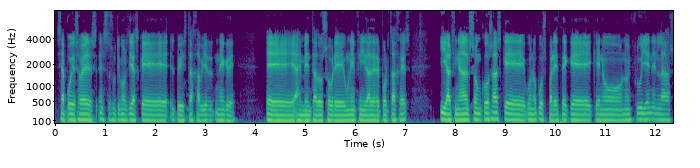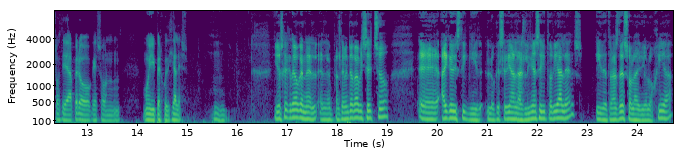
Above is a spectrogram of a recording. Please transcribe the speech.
se ha podido saber en estos últimos días que el periodista Javier Negre eh, ha inventado sobre una infinidad de reportajes y al final son cosas que, bueno, pues parece que, que no, no influyen en la sociedad, pero que son muy perjudiciales. Yo es que creo que en el, en el planteamiento que habéis hecho eh, hay que distinguir lo que serían las líneas editoriales y detrás de eso la ideología,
